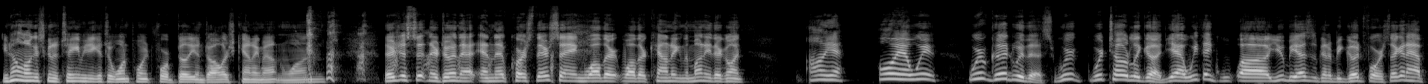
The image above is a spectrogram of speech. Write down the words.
You know how long it's going to take me to get to one point four billion dollars counting mountain ones? they're just sitting there doing that, and of course they're saying while they're while they're counting the money, they're going, "Oh yeah, oh yeah, we." We're good with this. We're we're totally good. Yeah, we think uh, UBS is going to be good for us. They're going to have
